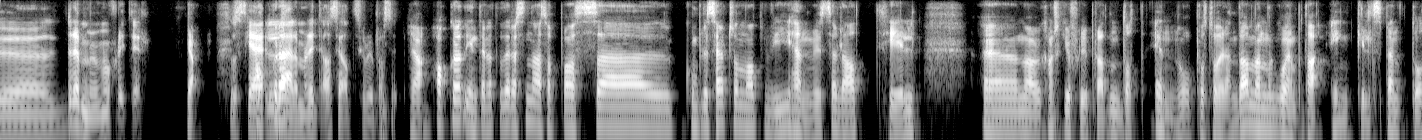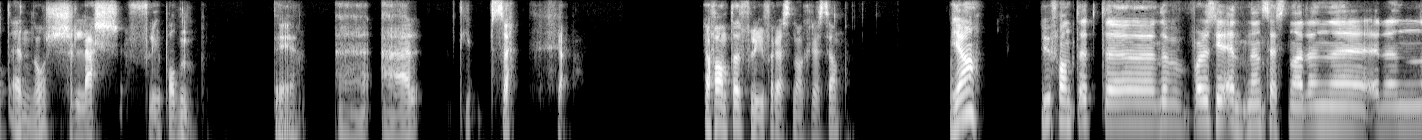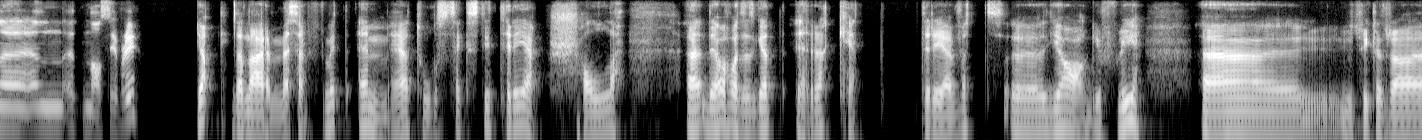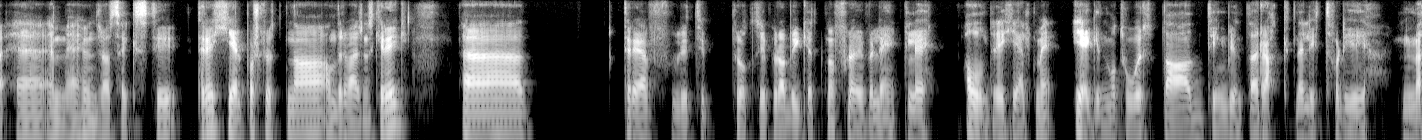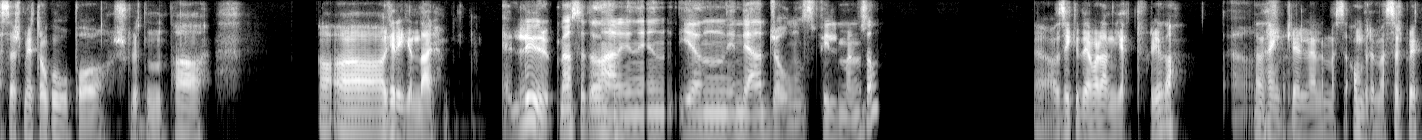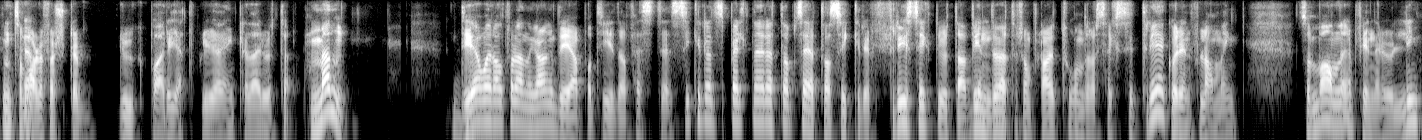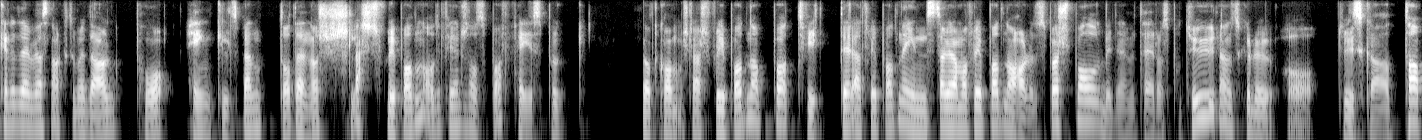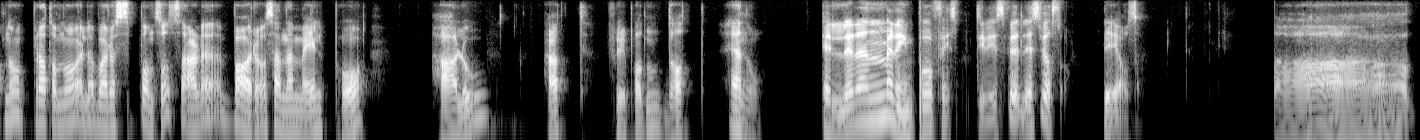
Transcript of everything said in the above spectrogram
drømmer om å fly til. Ja. Så skal jeg akkurat, lære meg litt asiatiske flyplasser. Ja, akkurat internettadressen er såpass uh, komplisert, sånn at vi henviser da til Uh, nå er vi kanskje ikke flypraten.no oppe og står ennå, men gå inn på da enkeltspent.no slash flypodden. Det uh, er tipset. Ja. Jeg fant et fly forresten òg, Christian. Ja, du fant et uh, det, Hva du sier, enten en Cessna eller, en, en, en, et nazifly? Ja, den er Messerschmitt ME263 Skjoldet. Det var faktisk et rakettdrevet uh, jagerfly. Uh, utviklet fra uh, eh, ME 163 helt på slutten av andre verdenskrig. Tre prototyper var bygget, men fløy vel egentlig aldri helt med egen motor da ting begynte å rakne litt fordi Messerschmitt og co. på slutten av, av, krigen der. Jeg lurer på om jeg har sett den her i en, i en Indiana Jones-film eller noe sånt? Ja, hvis ikke det var den jetflyet, da. den Henkel eller andre Messersplitten, som ja. var det første brukbare jetflyet egentlig der ute. Men det var alt for denne gang. Det er på tide å feste sikkerhetsbeltene, rette opp setet og sikre frisikt ut av vinduet ettersom flight 263 går inn for landing. Som vanlig finner du linker til det vi har snakket om i dag på enkeltspent.no slash flypodden, og du finner oss også på facebook.com slash flypodden, og på Twitter at flypodden, Instagram at flypodden. Og har du spørsmål, vil du invitere oss på tur, ønsker du at vi skal ta opp noe, prate om noe, eller bare sponse oss, så er det bare å sende en mail på hallo at flypodden.no. Eller en melding på Facebook. Det leser vi også. Det også. Det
